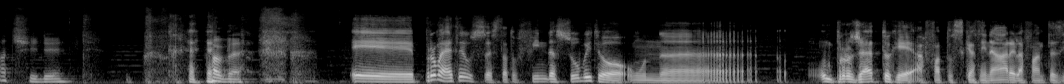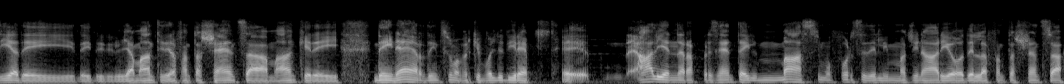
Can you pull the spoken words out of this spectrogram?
Accidenti. Vabbè. E Prometheus è stato fin da subito un, eh, un progetto che ha fatto scatenare la fantasia dei- dei- degli amanti della fantascienza, ma anche dei, dei nerd, insomma, perché voglio dire, eh, Alien rappresenta il massimo forse dell'immaginario della fantascienza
